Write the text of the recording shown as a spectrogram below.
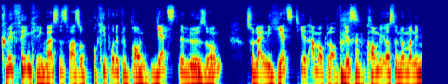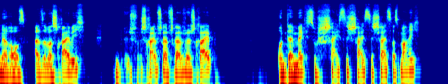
quick thinking, weißt du, es war so, okay, Bruder, wir brauchen jetzt eine Lösung. Solange nicht jetzt hier ein Amoklauf ist, komme ich aus der Nummer nicht mehr raus. Also was schreibe ich? Schreib, schreib, schreib, schreib, schreib. Und dann merke ich so, scheiße, scheiße, scheiße, was mache ich?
